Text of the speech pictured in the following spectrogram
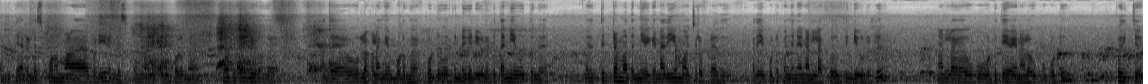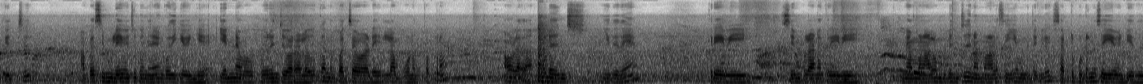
அதுக்கு ரெண்டு ஸ்பூன் மழைப்படி ரெண்டு ஸ்பூன் மல்லிப்பொடி போடுங்க. போட்டு கிண்டி விடுங்க. அந்த உருளைக்கிழங்கையும் போடுங்க. போட்டு ஒரு கிண்டு கிண்டி விட்டுட்டு தண்ணியை ஊற்றுங்க கொஞ்சம் திட்டமாக தண்ணி வைக்கணும். அதிகமாக வச்சிடக்கூடாது. அதை போட்டு கொஞ்ச நேரம் நல்லா கிண்டி விட்டுட்டு நல்லா உப்பு போட்டு தேவையான அளவு உப்பு போட்டு கொதிக்க வச்சு அப்போ சிம்லேயே வச்சு கொஞ்சம் நேரம் கொதிக்க வைங்க. எண்ணெய் பொரிஞ்சு வர அளவுக்கு அந்த பச்சை வாடை எல்லாம் போனதுக்கப்புறம் அவ்வளோதான் முடிஞ்சு இதுதான் கிரேவி. சிம்பிளான கிரேவி. நம்மளால் முடிஞ்சு நம்மளால் செய்ய முடிஞ்சதுல சட்டு புட்டுன்னு செய்ய வேண்டியது.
